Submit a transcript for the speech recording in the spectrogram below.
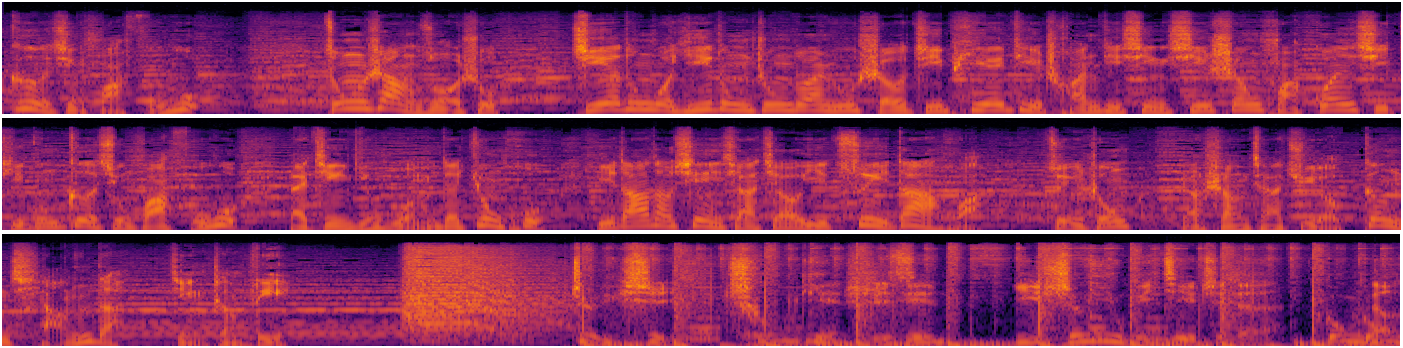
个性化服务。综上所述，企业通过移动终端如手机、PAD 传递信息、深化关系、提供个性化服务来经营我们的用户，以达到线下交易最大化，最终让商家具有更强的竞争力。这里是充电时间，以声音为介质的功能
